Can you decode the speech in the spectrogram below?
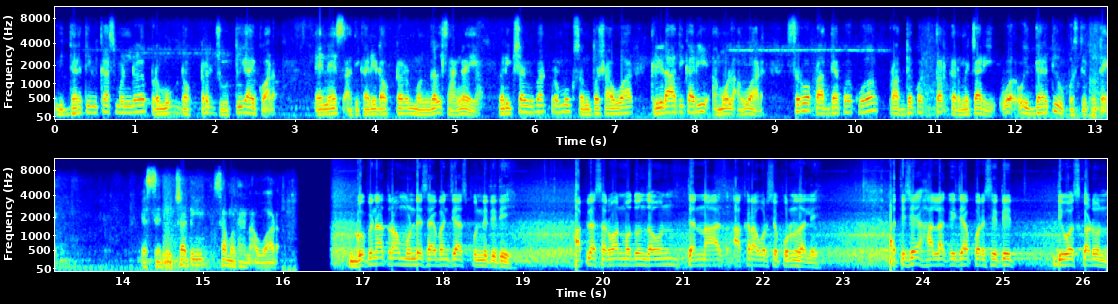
विद्यार्थी विकास मंडळ प्रमुख doctor Jyoti Gaikwad N S अधिकारी डॉक्टर मंगल सांगळे परीक्षा विभाग प्रमुख संतोष आव्हाड क्रीडा अधिकारी अमोल आव्हाड सर्व प्राध्यापक व प्राध्यापकतर कर्मचारी व विद्यार्थी उपस्थित होते. एस एन न्यूजसाठी समाधान आव्हाड. गोपीनाथराव मुंडे साहेबांची आज पुण्यतिथी. आपल्या सर्वांमधून जाऊन त्यांना आज अकरा वर्ष पूर्ण झाले. अतिशय हालाकीच्या परिस्थितीत दिवस काढून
